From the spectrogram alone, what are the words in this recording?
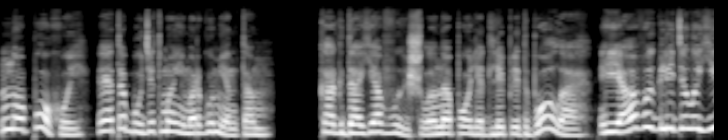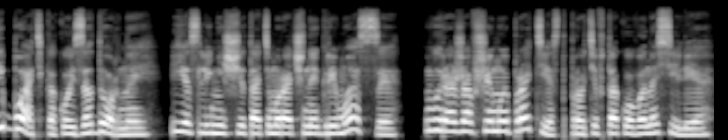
Но похуй, это будет моим аргументом. Когда я вышла на поле для питбола, я выглядела ебать какой задорной, если не считать мрачной гримасы, выражавший мой протест против такого насилия.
